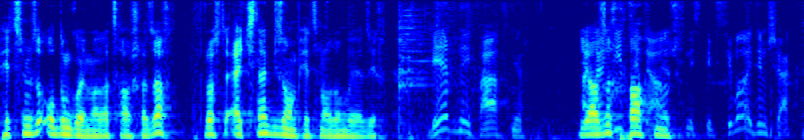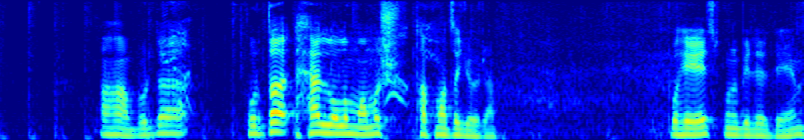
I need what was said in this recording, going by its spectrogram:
Peçimizə odun qoymağa çalışacaq. Prosta əksinə biz onun peçinə odun qoyacağıq. Yazıq Fafnir. Aha, burada burada həll olunmamış tapmaca görürəm. Bu heç, bunu bilirdim.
